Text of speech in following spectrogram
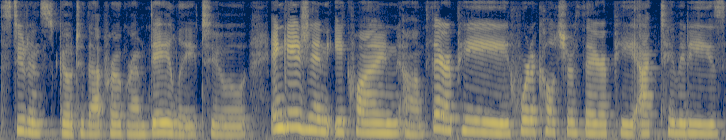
students go to that program daily to engage in equine um, therapy, horticulture therapy activities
